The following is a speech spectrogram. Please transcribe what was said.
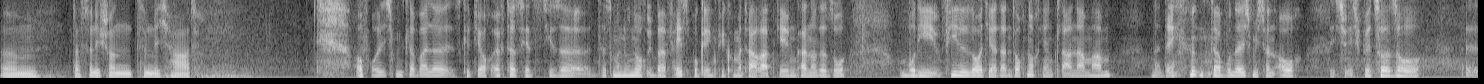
ähm, das finde ich schon ziemlich hart. Obwohl ich mittlerweile, es gibt ja auch öfters jetzt diese, dass man nur noch über Facebook irgendwie Kommentare abgeben kann oder so, wo die viele Leute ja dann doch noch ihren Klarnamen haben. Und dann denke, da wundere ich mich dann auch. Ich, ich würde so, so äh,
